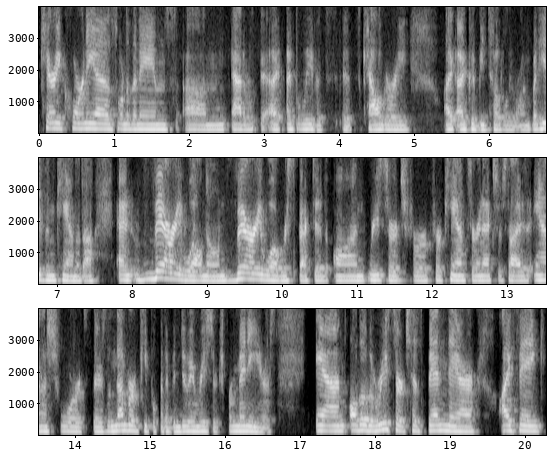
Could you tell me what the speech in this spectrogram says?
Kerry Courneya is one of the names um, out of, I, I, believe it's it's Calgary. I, I, could be totally wrong, but he's in Canada and very well known, very well respected on research for, for cancer and exercise. Anna Schwartz, there's a number of people that have been doing research for many years. And although the research has been there, I think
